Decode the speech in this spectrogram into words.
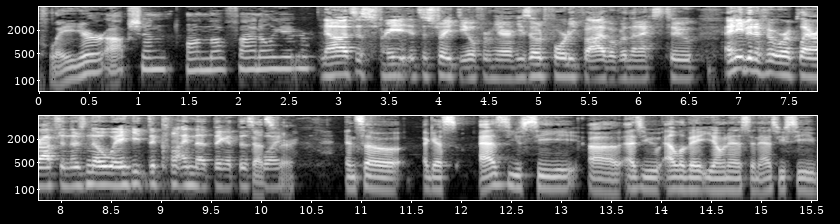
player option on the final year. No, it's a straight it's a straight deal from here. He's owed forty five over the next two, and even if it were a player option, there's no way he'd decline that thing at this That's point. Fair. And so I guess as you see, uh, as you elevate Jonas and as you see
